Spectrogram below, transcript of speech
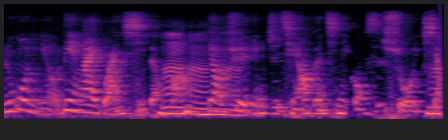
如果你有恋爱关系的话，要确定之前要跟经纪公司说一下。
